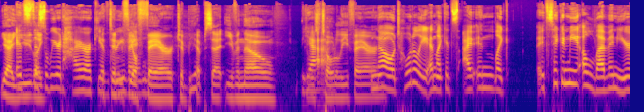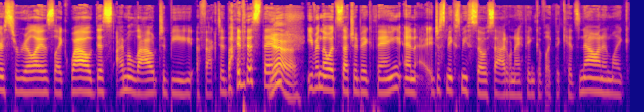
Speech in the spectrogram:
yeah, it's you this like weird hierarchy of it didn't grieving. feel fair to be upset even though it Yeah. was totally fair. No, totally. And like it's I in like it's taken me 11 years to realize like wow, this I'm allowed to be affected by this thing. Yeah. Even though it's such a big thing and it just makes me so sad when I think of like the kids now and I'm like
